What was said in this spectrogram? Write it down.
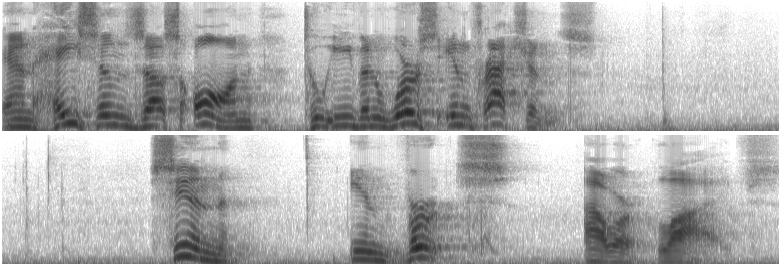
and hastens us on to even worse infractions. Sin inverts our lives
